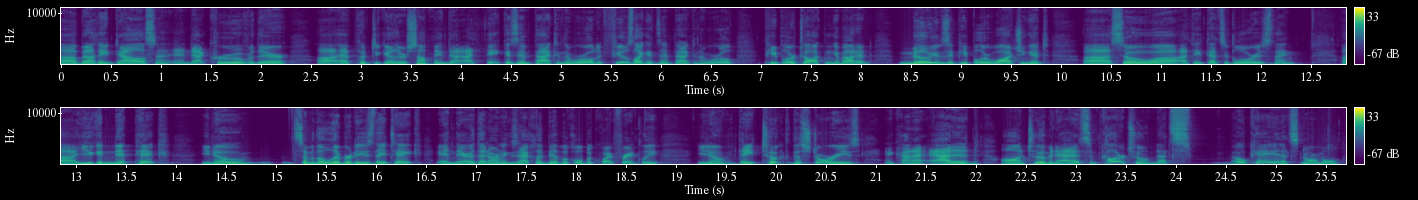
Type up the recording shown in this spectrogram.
Uh, but I think Dallas and, and that crew over there uh, have put together something that I think is impacting the world. It feels like it's impacting the world. People are talking about it, millions of people are watching it. Uh, so I think that's a glorious thing. you can nitpick you know, some of the liberties they take in there that aren't exactly biblical, but quite frankly, you know, they took the stories and kind of added onto them and added some color to them. That's okay. That's normal.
